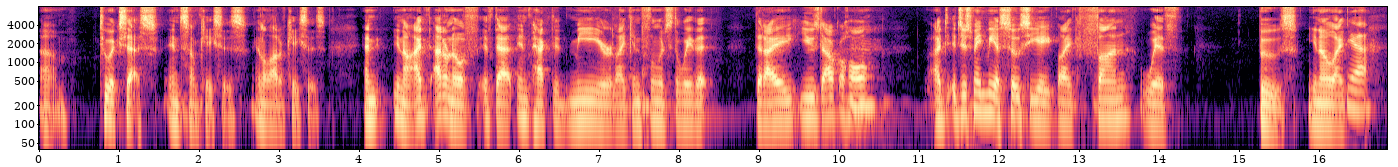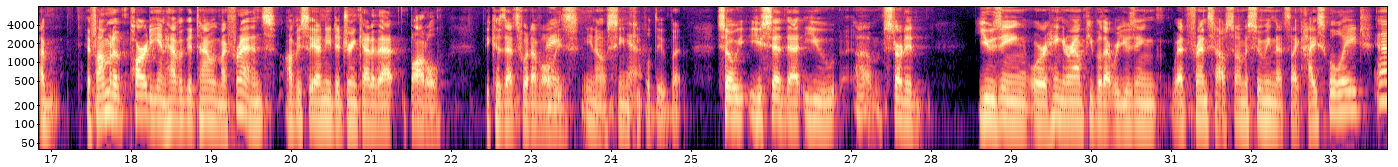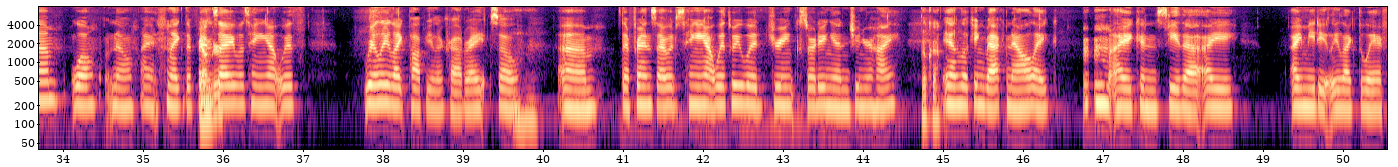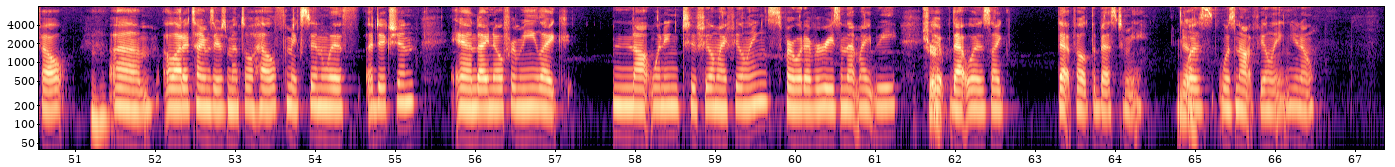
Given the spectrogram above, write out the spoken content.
um, to excess in some cases, in a lot of cases. And you know, I I don't know if if that impacted me or like influenced the way that that I used alcohol. I, it just made me associate like fun with booze. You know, like Yeah. I'm, if I'm going to party and have a good time with my friends, obviously I need to drink out of that bottle because that's what I've Right. always, you know, seen Yeah. people do. But so you said that you um, started using or hanging around people that were using at friends' house. So I'm assuming that's like high school age. Um, well, no, I like the friends Younger? I was hanging out with, really like popular crowd, right? So, Mm-hmm. um, the friends I was hanging out with, we would drink starting in junior high. Okay. And looking back now, like I can see that I, I immediately liked the way I felt. Um, a lot of times there's mental health mixed in with addiction, and I know for me, like not wanting to feel my feelings for whatever reason that might be, Sure. it, that was like that felt the best to me. Yeah. Was was not feeling, you know,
